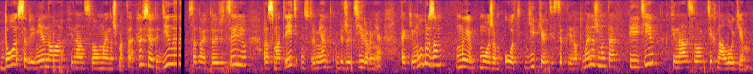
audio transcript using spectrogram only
до современного финансового менеджмента. Мы все это делаем с одной и той же целью – рассмотреть инструмент бюджетирования. Каким образом мы можем от гибких дисциплин от менеджмента перейти к финансовым технологиям.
